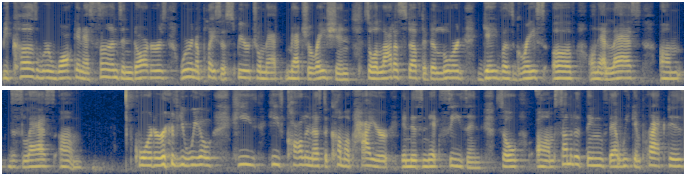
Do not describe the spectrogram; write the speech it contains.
because we're walking as sons and daughters, we're in a place of spiritual mat- maturation. So a lot of stuff that the Lord gave us grace of on that last, um, this last um quarter, if you will. He he's calling us to come up higher in this next season. So um, some of the things that we can practice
